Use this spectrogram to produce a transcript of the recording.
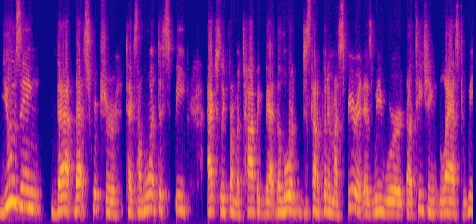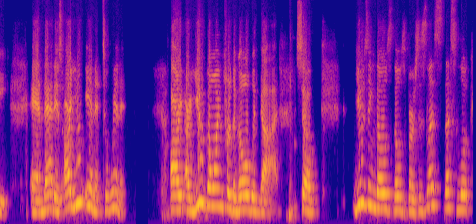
using that that scripture text, I want to speak actually from a topic that the Lord just kind of put in my spirit as we were uh, teaching last week, and that is, are you in it to win it? Are are you going for the goal with God? So using those those verses let's let's look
